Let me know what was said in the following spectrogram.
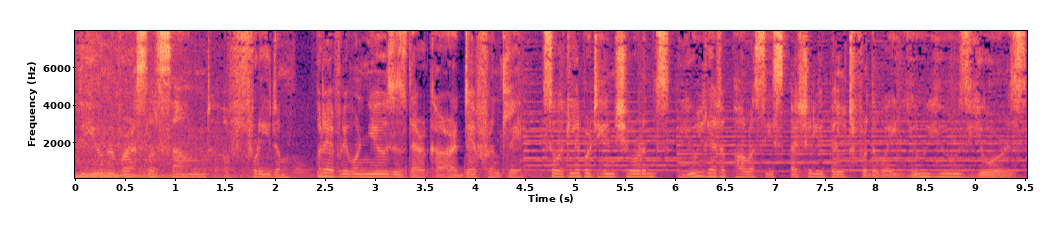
the universal sound of freedom. But everyone uses their car differently. So at Liberty Insurance, you'll get a policy specially built for the way you use yours.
